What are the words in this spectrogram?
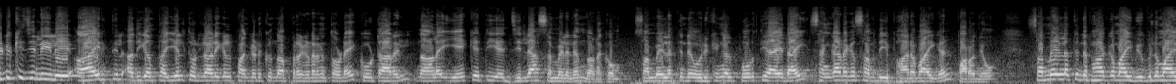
ഇടുക്കി ജില്ലയിലെ ആയിരത്തിൽ അധികം തയ്യൽ തൊഴിലാളികൾ പങ്കെടുക്കുന്ന പ്രകടനത്തോടെ കൂട്ടാറിൽ നാളെ എ കെ ടി എ ജില്ലാ സമ്മേളനം നടക്കും. സമ്മേളനത്തിന്റെ ഒരുക്കങ്ങൾ പൂർത്തിയായതായി സംഘാടക സമിതി ഭാരവാഹികൾ പറഞ്ഞു. സമ്മേളനത്തിന്റെ ഭാഗമായി വിപുലമായ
